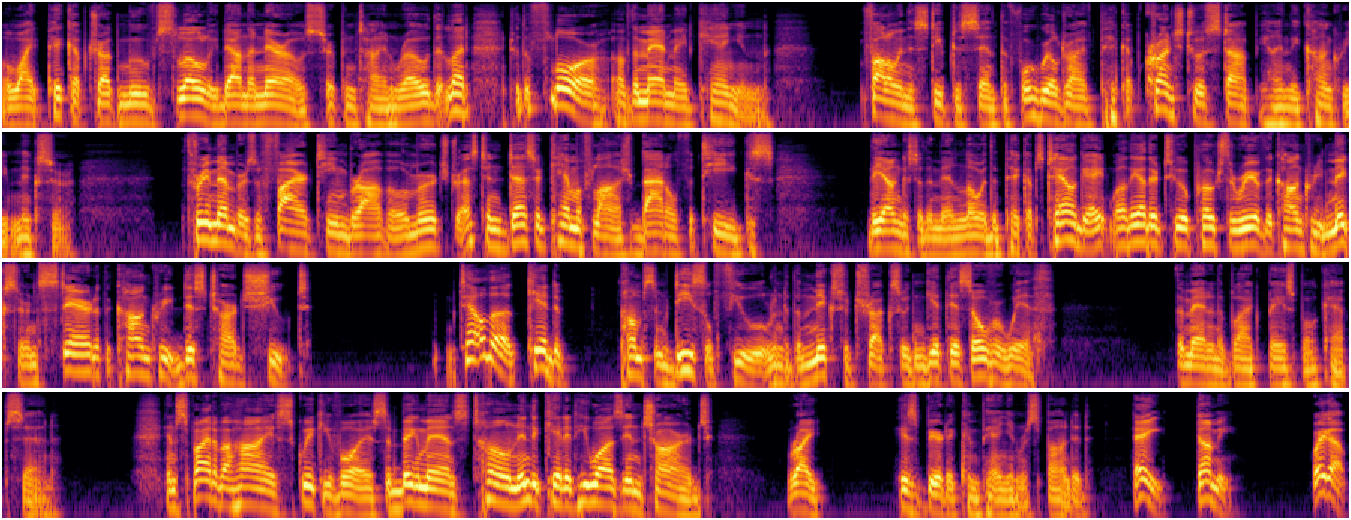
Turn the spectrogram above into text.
A white pickup truck moved slowly down the narrow serpentine road that led to the floor of the man made canyon. Following the steep descent, the four wheel drive pickup crunched to a stop behind the concrete mixer. Three members of Fire Team Bravo emerged dressed in desert camouflage battle fatigues. The youngest of the men lowered the pickup's tailgate while the other two approached the rear of the concrete mixer and stared at the concrete discharge chute. Tell the kid to pump some diesel fuel into the mixer truck so we can get this over with, the man in the black baseball cap said. In spite of a high, squeaky voice, the big man's tone indicated he was in charge. Right, his bearded companion responded. Hey, dummy, wake up.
